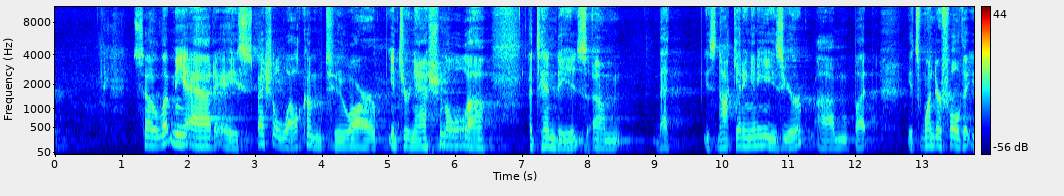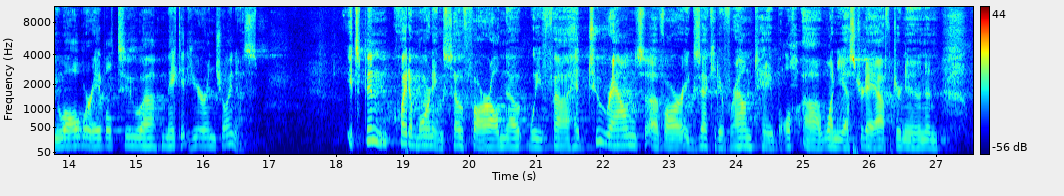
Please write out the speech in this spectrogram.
So let me add a special welcome to our international uh, attendees. Um, that is not getting any easier, um, but it's wonderful that you all were able to uh, make it here and join us. It's been quite a morning so far. I'll note we've uh, had two rounds of our executive roundtable, uh, one yesterday afternoon and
